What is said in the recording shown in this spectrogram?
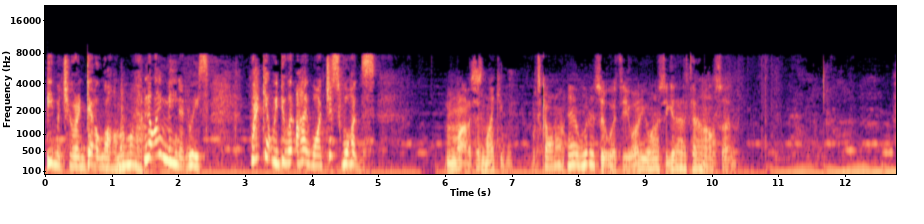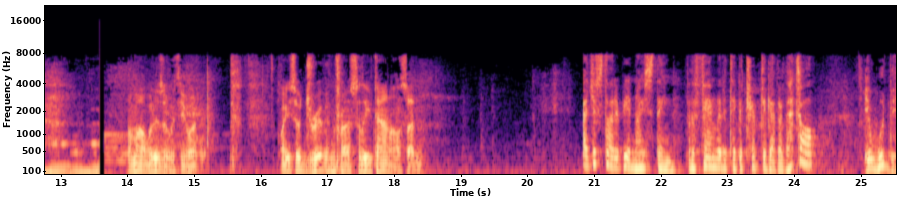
be mature and get along? Mama. No, I mean it, Luis. Why can't we do what I want just once? Mom, this isn't like you. What's going on? Yeah, what is it with you? Why do you want us to get out of town all of a sudden? Mama, what is it with you? What, why are you so driven for us to leave town all of a sudden? I just thought it'd be a nice thing for the family to take a trip together, that's all. It would be.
